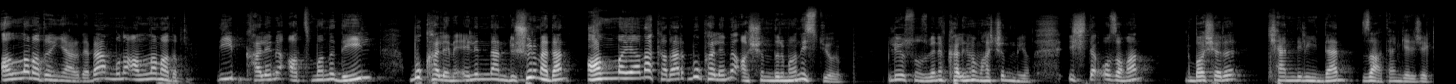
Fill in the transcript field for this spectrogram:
Anlamadığın yerde ben bunu anlamadım deyip kalemi atmanı değil, bu kalemi elinden düşürmeden anlayana kadar bu kalemi aşındırmanı istiyorum. Biliyorsunuz benim kalemim aşınmıyor. İşte o zaman başarı kendiliğinden zaten gelecek canım.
